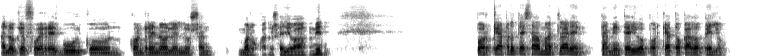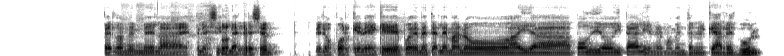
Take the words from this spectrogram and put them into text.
a lo que fue Red Bull con, con Renault en los... Bueno, cuando se llevaban bien. ¿Por qué ha protestado McLaren? También te digo, porque ha tocado pelo. Perdónenme la, expresi- la expresión, pero porque ve que puede meterle mano ahí a podio y tal, y en el momento en el que a Red Bull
